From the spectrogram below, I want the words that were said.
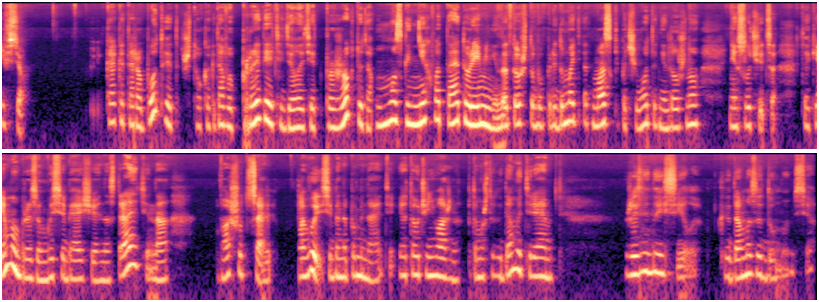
и все как это работает, что когда вы прыгаете, делаете этот прыжок туда, у мозга не хватает времени на то, чтобы придумать отмазки, почему это не должно не случиться. Таким образом, вы себя еще и настраиваете на вашу цель. а вы себе напоминаете. И это очень важно, потому что когда мы теряем жизненные силы, когда мы задумаемся,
